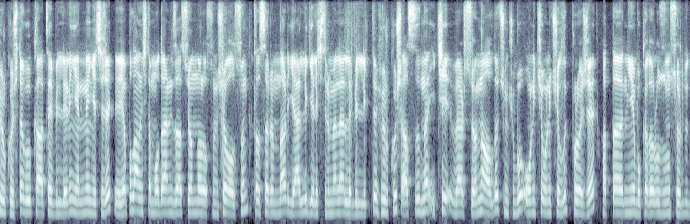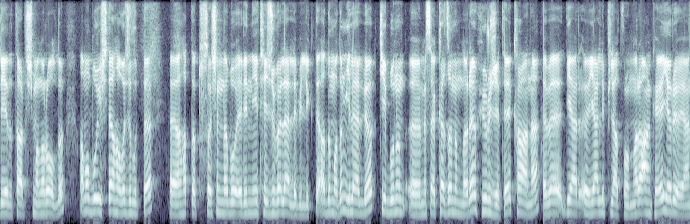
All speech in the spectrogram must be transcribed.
Hürkuş da bu KT-1'lerin yerine geçecek. E, yapılan işte modernizasyonlar olsun, şey olsun, tasarımlar, yerli geliştirmelerle birlikte Hürkuş aslında iki versiyonunu aldı. Çünkü bu 12-13 yıllık proje. Hatta niye bu kadar uzun sürdü diye de tartışmalar oldu. Ama bu işte havacılıkta e, hatta TUSAŞ'ın da bu edindiği tecrübelerle birlikte adım adım ilerliyor. Ki bunun e, mesela kazanımları Hürjet'e, Kaan'a ve diğer e, yerli platformlara, Anka'ya yarıyor yani.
